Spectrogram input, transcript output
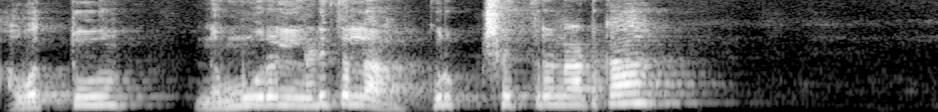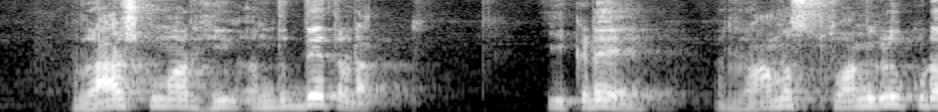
ಅವತ್ತು ನಮ್ಮೂರಲ್ಲಿ ನಡೀತಲ್ಲ ಕುರುಕ್ಷೇತ್ರ ನಾಟಕ? ರಾಜ್ಕುಮಾರ್ ಹೀಗೆ ಅಂದದ್ದೇ ತಡ. ಈ ಕಡೆ ರಾಮಸ್ವಾಮಿಗಳು ಕೂಡ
